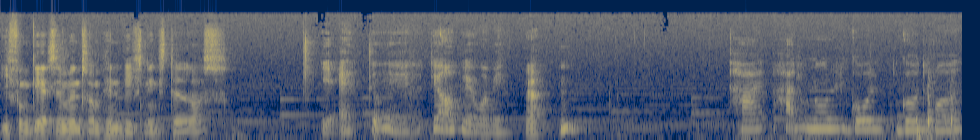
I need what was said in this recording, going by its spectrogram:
I fungerer simpelthen som henvisningssted også. Ja, det, det oplever vi. Ja. Har, har du nogle gode, gode råd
